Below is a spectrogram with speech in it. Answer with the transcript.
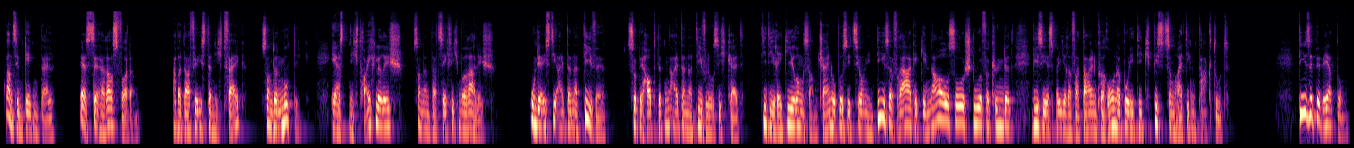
Ganz im Gegenteil, er ist sehr herausfordernd. Aber dafür ist er nicht feig, sondern mutig. Er ist nicht heuchlerisch, sondern tatsächlich moralisch. Und er ist die Alternative zur behaupteten Alternativlosigkeit, die die Regierung samt Scheinopposition in dieser Frage genauso stur verkündet, wie sie es bei ihrer fatalen Corona-Politik bis zum heutigen Tag tut. Diese Bewertung,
